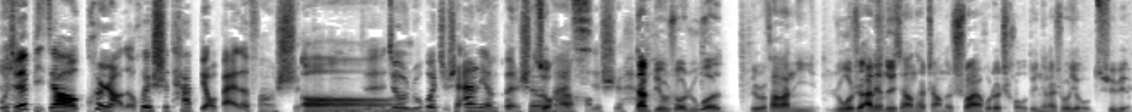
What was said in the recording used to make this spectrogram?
我觉得比较困扰的会是他表白的方式。哦，对，就如果只是暗恋本身的话，其实还但比如说，如果比如发发你如果是暗恋对象，他长得帅或者丑，对你来说有区别吗？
